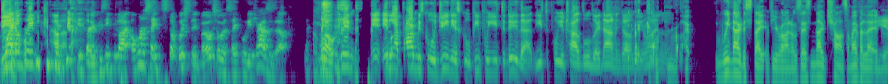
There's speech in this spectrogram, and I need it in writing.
do you Wait, remember? In, conflicted though, because he'd be like, I want to say stop whistling, but I also want to say pull your trousers up. Well, in, in, in like primary school, junior school, people used to do that. You used to pull your trousers all the way down and go on the urinal. right. We know the state of urinals. There's no chance I'm ever letting Yeah,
